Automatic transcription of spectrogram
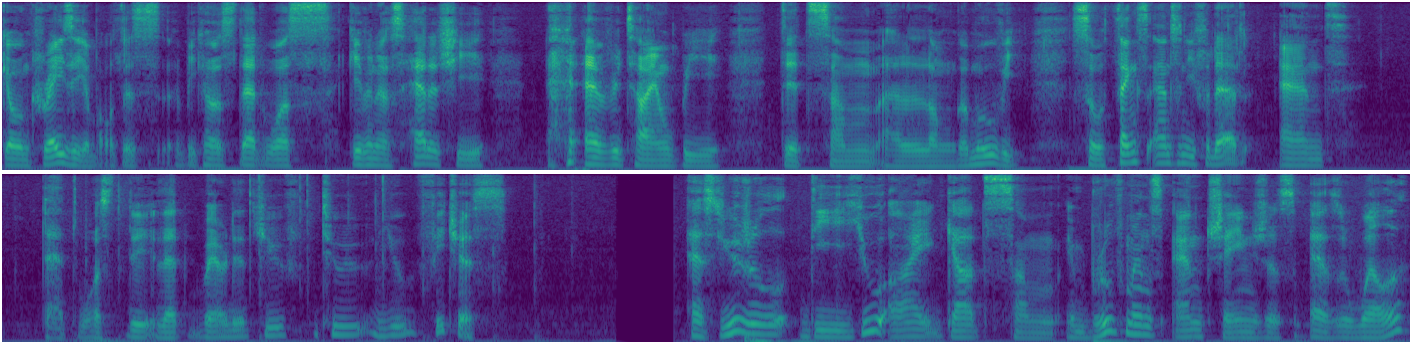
going crazy about this because that was giving us headache every time we did some uh, longer movie. So thanks Antony for that. And that was the that were the two, two new features. As usual, the UI got some improvements and changes as well.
